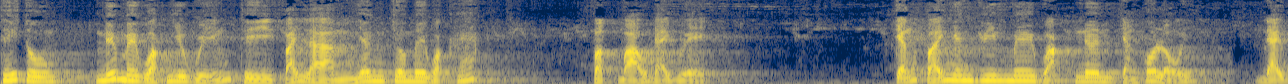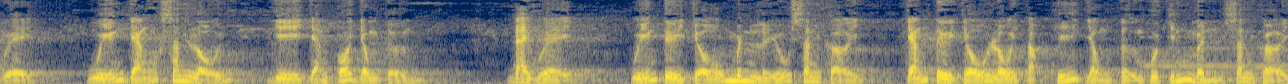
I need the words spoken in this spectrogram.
thế tôn nếu mê hoặc như quyển thì phải làm nhân cho mê hoặc khác. Phật bảo đại huệ. Chẳng phải nhân duyên mê hoặc nên chẳng có lỗi. Đại huệ, quyển chẳng sanh lỗi vì chẳng có vọng tưởng. Đại huệ, quyển từ chỗ minh liễu sanh khởi, chẳng từ chỗ lỗi tập khí vọng tưởng của chính mình sanh khởi,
